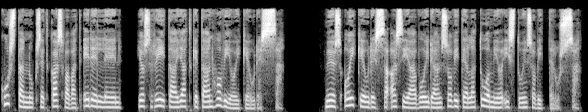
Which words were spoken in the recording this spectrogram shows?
Kustannukset kasvavat edelleen, jos riitaa jatketaan hovioikeudessa. Myös oikeudessa asiaa voidaan sovitella tuomioistuinsovittelussa.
